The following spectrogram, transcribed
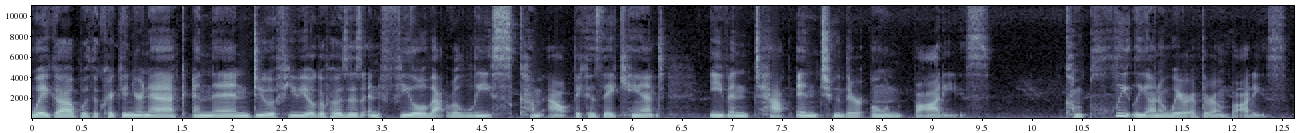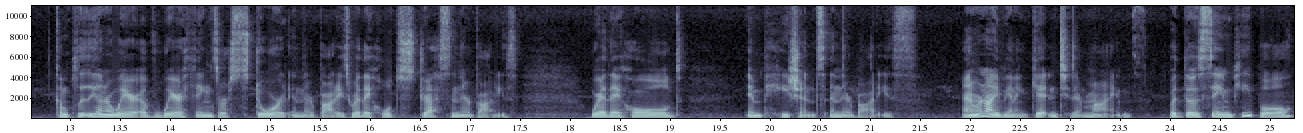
wake up with a crick in your neck and then do a few yoga poses and feel that release come out because they can't even tap into their own bodies. Completely unaware of their own bodies. Completely unaware of where things are stored in their bodies, where they hold stress in their bodies, where they hold impatience in their bodies. And we're not even going to get into their minds. But those same people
